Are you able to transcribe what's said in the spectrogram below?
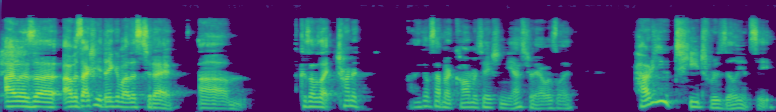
I was uh I was actually thinking about this today. Um because I was like trying to I think I was having a conversation yesterday. I was like, how do you teach resiliency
